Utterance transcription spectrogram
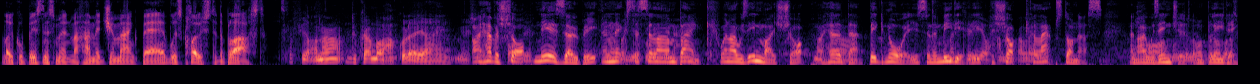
Local businessman Mohammed Jamag Bear was close to the blast. I have a shop near Zobi and next to Salam Bank. When I was in my shop, I heard that big noise and immediately the shop collapsed on us and I was injured and bleeding.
